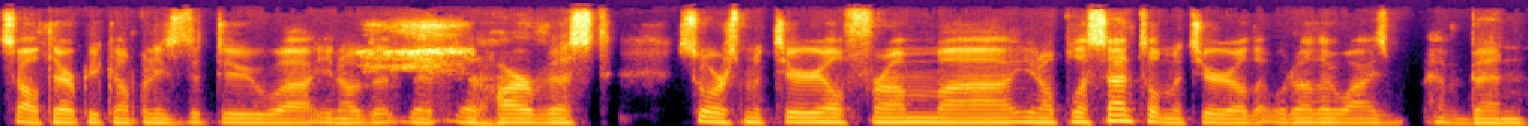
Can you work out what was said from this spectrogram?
cell therapy companies that do, uh, you know, that, that, that, harvest source material from, uh, you know, placental material that would otherwise have been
